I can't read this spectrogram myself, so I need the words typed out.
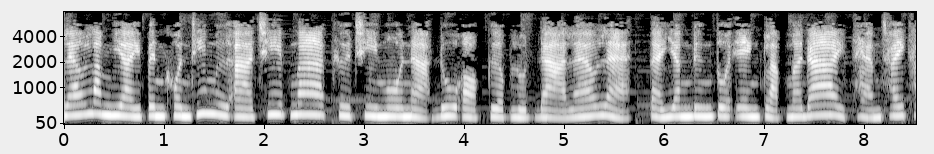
แล้วลำไยเป็นคนที่มืออาชีพมากคือชีโมนะดูออกเกือบหลุดด่าแล้วแหละ แต่ยังดึงตัวเองกลับมาได้ แถมใช้ค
